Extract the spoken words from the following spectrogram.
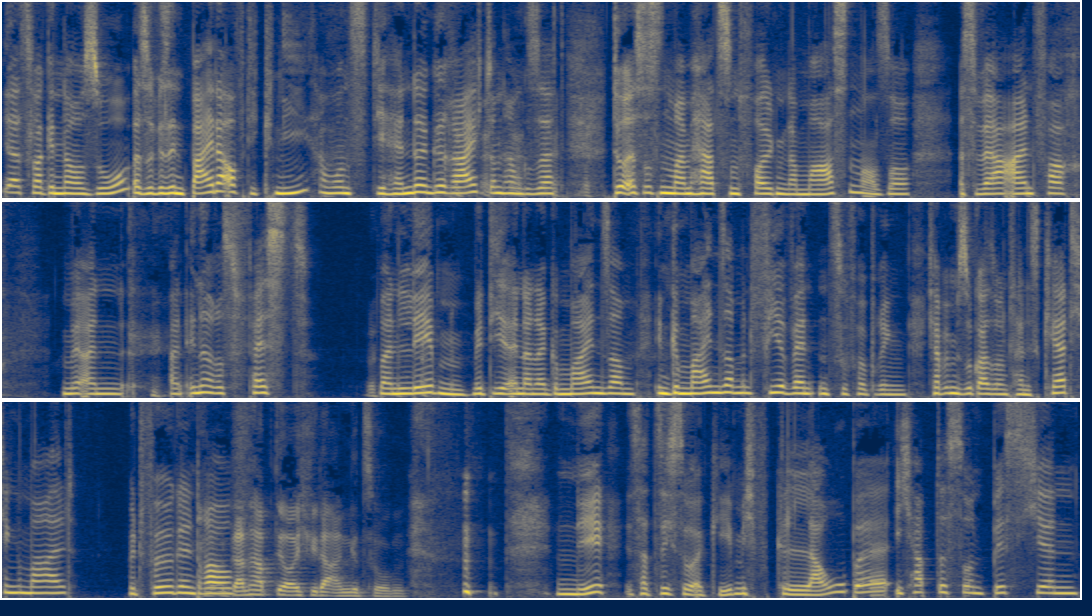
Ja, es war genau so. Also wir sind beide auf die Knie, haben uns die Hände gereicht und haben gesagt, du, es ist in meinem Herzen folgendermaßen. Also es wäre einfach mir ein, ein inneres Fest mein Leben mit dir in einer gemeinsamen, in gemeinsamen vier Wänden zu verbringen. Ich habe ihm sogar so ein kleines Kärtchen gemalt mit Vögeln drauf. Und dann habt ihr euch wieder angezogen. nee, es hat sich so ergeben. Ich glaube, ich habe das so ein bisschen.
